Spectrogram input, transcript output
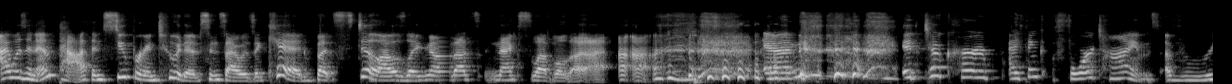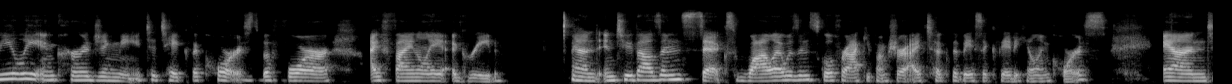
I was an empath and super intuitive since I was a kid, but still I was like, mm-hmm. no, that's next level. Uh, uh-uh. and it took her, I think, four times of really encouraging me to take the course mm-hmm. before I finally agreed. And in 2006, while I was in school for acupuncture, I took the basic theta healing course. And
